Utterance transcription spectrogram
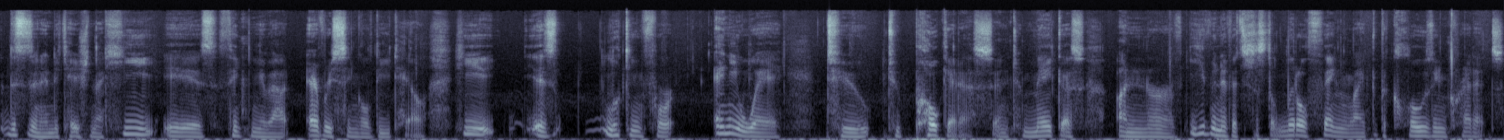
this is an indication that he is thinking about every single detail. He is looking for any way to to poke at us and to make us unnerved, even if it's just a little thing like the closing credits.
